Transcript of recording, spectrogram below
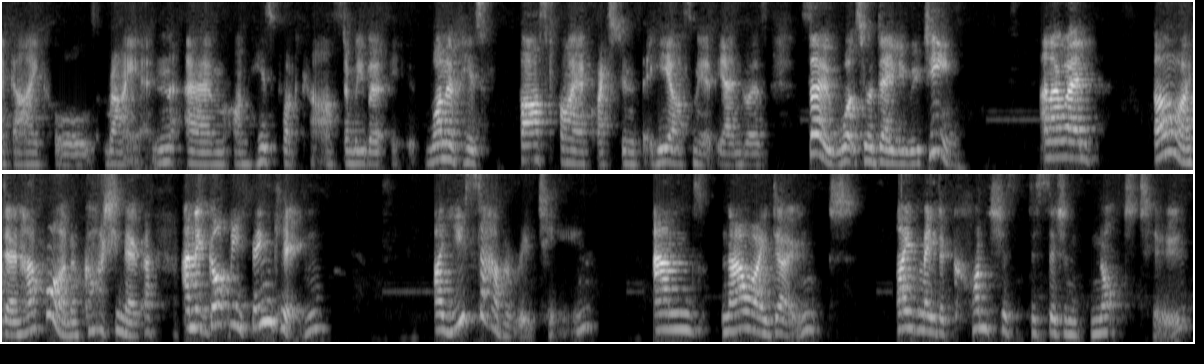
a guy called Ryan um, on his podcast, and we were one of his fast fire questions that he asked me at the end was, So, what's your daily routine? And I went, Oh, I don't have one. Of course, you know. And it got me thinking, I used to have a routine and now I don't. I've made a conscious decision not to.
